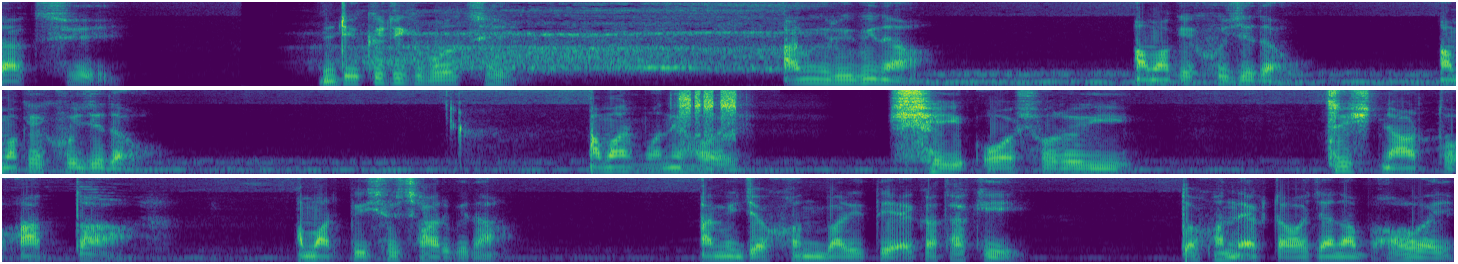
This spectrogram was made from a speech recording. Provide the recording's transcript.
ডাকছে। ডেকে ডেকে বলছে, আমি রুবিনা, আমাকে খুঁজে দাও, আমাকে খুঁজে দাও। আমার মনে হয় সেই অশরীরী তৃষ্ণার্থ আত্মা আমার পিছু ছাড়বে না। আমি যখন বাড়িতে একা থাকি, তখন একটা অজানা ভয়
